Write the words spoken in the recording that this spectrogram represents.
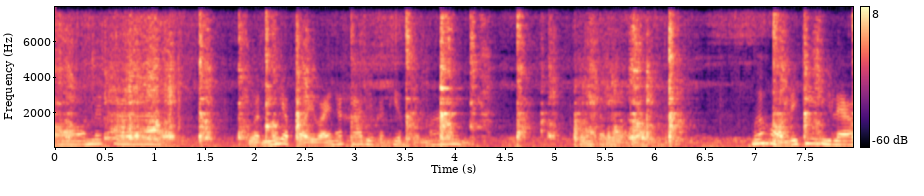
อมเลยค่ะ ส่วนนี้อย่าปล่อยไว้นะคะ เดี๋ยวกระเทียมจะไหม้คนตลอด เมื่อหอมได้ที่ดีแล้ว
